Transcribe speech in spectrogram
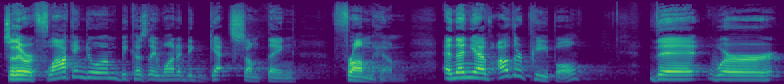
So they were flocking to him because they wanted to get something from him. And then you have other people that were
